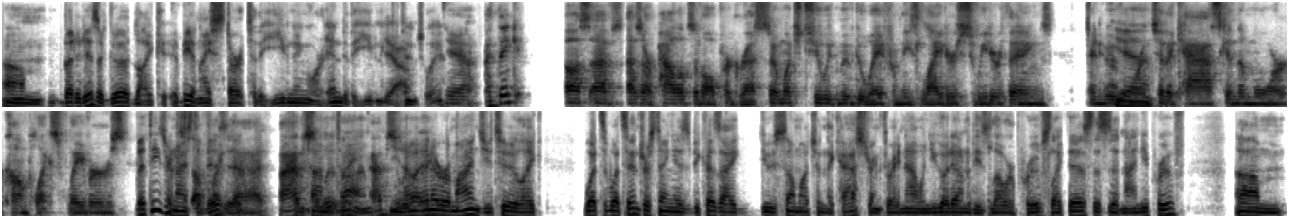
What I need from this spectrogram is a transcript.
Um, but it is a good like it'd be a nice start to the evening or into the evening Yeah. potentially. Yeah, I think us as as our palates have all progressed so much too. We've moved away from these lighter, sweeter things and moved Yeah. more into the cask and the more complex flavors. But these are nice to stuff like visit. that. from Absolutely, time to time. absolutely. You know, and it reminds you too, like what's what's interesting is because I do so much in the cask strength right now, when you go down to these lower proofs like this, this is a 90 proof. Um,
